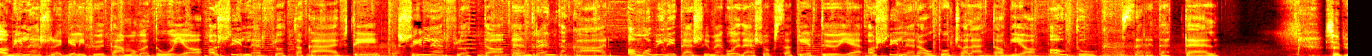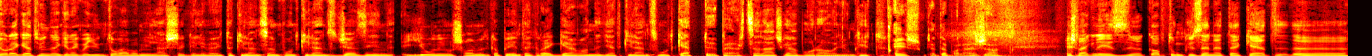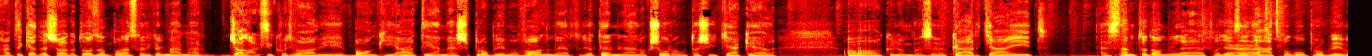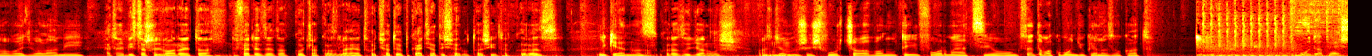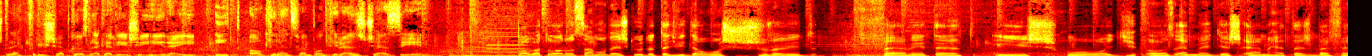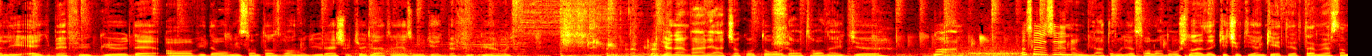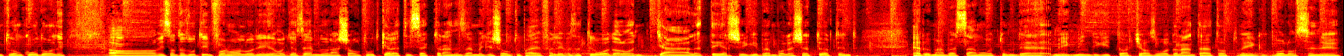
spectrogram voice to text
A Millás reggeli fő támogatója a Schiller Flotta KFT. Schiller Flotta and Rent a Car. A mobilitási megoldások szakértője a Schiller Autó tagja. Autók szeretettel. Szép jó reggelt mindenkinek, megyünk tovább a Millás reggelivel itt a 90.9 Jazzin. Június 3-a péntek reggel van, 4.9 múlt 2 perccel. Ács Gáborral vagyunk itt. És Gede Balázsral. És megnézzük, kaptunk üzeneteket, hát egy kedves hallgató azon panaszkodik, hogy már-már gyanakszik, hogy valami banki ATMS probléma van, mert hogy a terminálok sorra utasítják el a különböző kártyáit, ezt nem tudom, mi lehet, hogy ez hát, egy átfogó probléma, vagy valami. Hát, ha biztos, hogy van rajta fedezet, akkor csak az lehet, hogyha több kártyát is elutasít, akkor az, Igen, az, akkor az úgy gyanús. Az uh-huh. gyanús és furcsa, van útinformációnk, szerintem akkor mondjuk el azokat. Budapest legfrissebb közlekedési hírei, itt a 90.9 jazz Hallgató arról számol be, és küldött egy videós rövid felvételt is, hogy az M1-es, M7-es befelé egybefüggő, de a videó viszont az van, hogy üres, úgyhogy lehet, hogy ez úgy egybefüggő, hogy Ja nem, várjál, csak ott oldalt van egy... Nem, ez, ez, én úgy látom, hogy ez haladós. Na, ez egy kicsit ilyen kétértelmű, ezt nem tudom kódolni. A, viszont az útinform hallani, hogy az m 0 autót keleti szektorán az M1-es autópálya felé vezető oldalon gyál térségében baleset történt. Erről már beszámoltunk, de még mindig itt tartja az oldalán, tehát ott még valószínű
